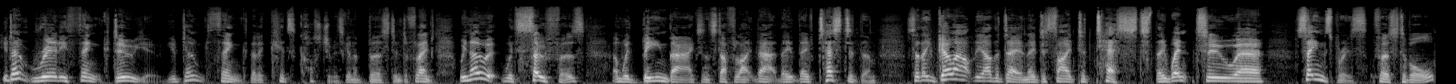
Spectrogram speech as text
you don't really think, do you? You don't think that a kid's costume is going to burst into flames. We know it with sofas and with bean bags and stuff like that. They, they've tested them. So they go out the other day and they decide to test. They went to uh, Sainsbury's first of all,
